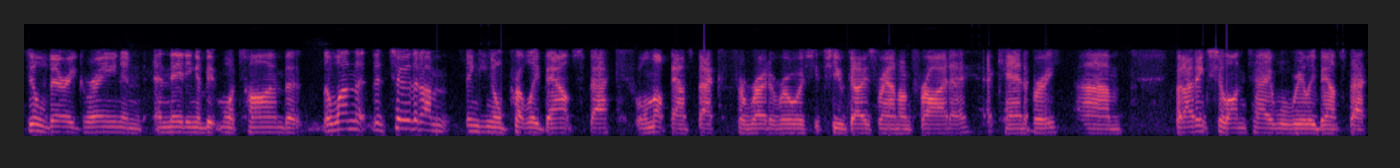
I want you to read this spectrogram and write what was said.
still very green and, and needing a bit more time. But the one that the two that I'm thinking will probably bounce back, well, not bounce back for Rotorua if she goes round on Friday at Canterbury. Um, but I think Shalonte will really bounce back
